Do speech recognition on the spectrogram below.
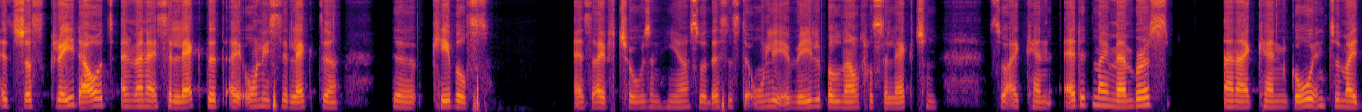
it's just grayed out and when I select it, I only select the, the cables as I've chosen here. So this is the only available now for selection. So I can edit my members and I can go into my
